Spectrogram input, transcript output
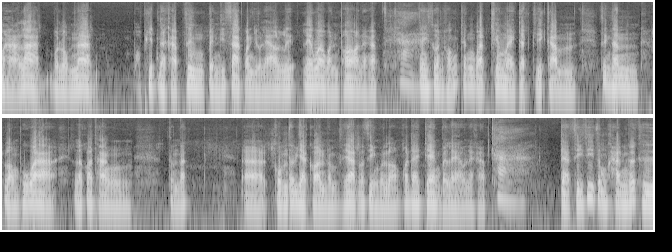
มหาราชบรมนาถบพิตรนะครับ ซึ่งเป็นที่ทราบกันอยู่แล้วเรียเรียกว่าวันพ่อนะครับค่ะในส่วนของจังหวัดเชียงใหม่จัดกิจกรรม ซึ่งท่านรองผู้ว่าแล้วก็ทางสำนักเอ่อกรมทรัพยากรธรรมชาติและสิ่งแวดล้อมก็ได้แจ้งไปแล้วนะครับค่ะแต่สิ่งที่สำคัญก็คือ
